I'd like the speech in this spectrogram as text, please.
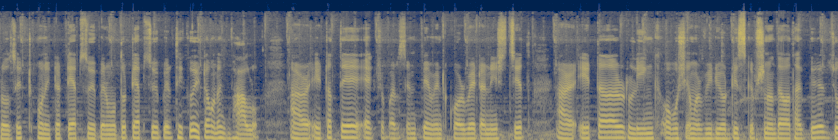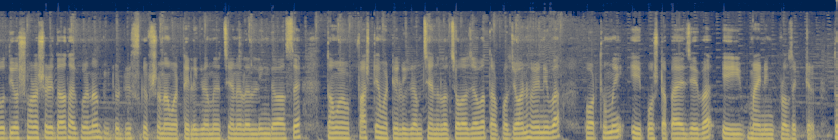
প্রজেক্ট অনেকটা ট্যাপস ওয়েপের মতো। ট্যাপস ওয়েপের থেকেও এটা অনেক ভালো। আর এটাতে একশো পার্সেন্ট পেমেন্ট করবে, এটা নিশ্চিত। আর এটার লিংক অবশ্যই আমার ভিডিও ডিসক্রিপশনে দেওয়া থাকবে। যদিও সরাসরি দেওয়া থাকবে না ভিডিও ডিসক্রিপশনে আমার টেলিগ্রামের চ্যানেলের লিঙ্ক দেওয়া আছে। তো আমার ফার্স্টে আমার টেলিগ্রাম চ্যানেলে চলে যাবা, তারপর জয়েন হয়ে নিবা। প্রথমেই এই পোস্টটা পেয়ে যাইবা এই মাইনিং প্রজেক্টের তো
